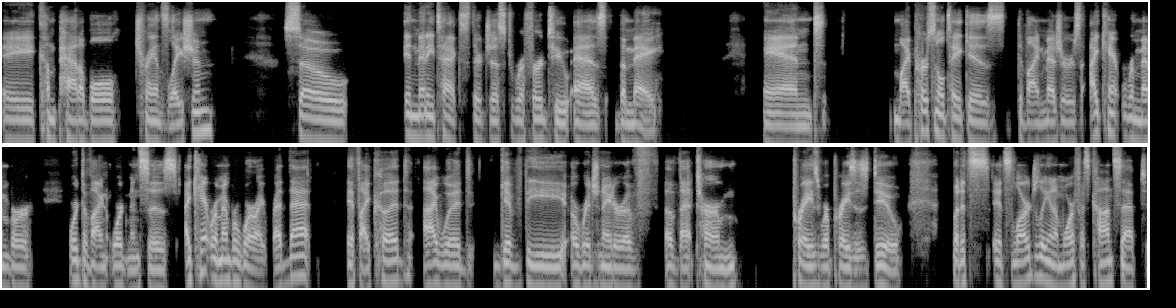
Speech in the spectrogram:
a compatible translation. So in many texts, they're just referred to as the may. And my personal take is divine measures. I can't remember, or divine ordinances. I can't remember where I read that. If I could, I would give the originator of of that term praise where praise is due. But it's it's largely an amorphous concept,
